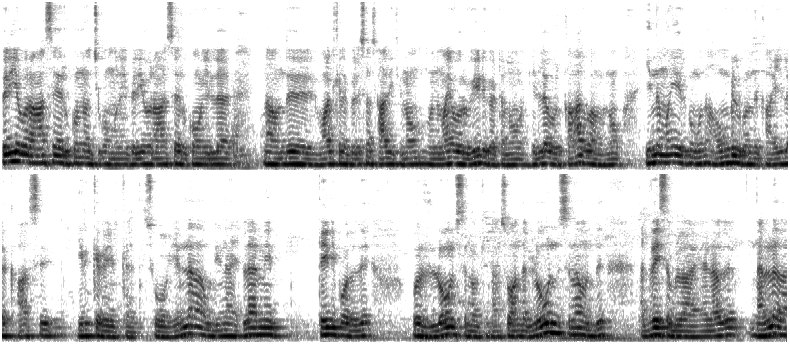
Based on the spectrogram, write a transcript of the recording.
பெரிய ஒரு ஆசை இருக்கும்னு வச்சுக்கோங்களேன். பெரிய ஒரு ஆசை இருக்கும். இல்லை நான் வந்து வாழ்க்கையில் பெருசாக சாதிக்கணும். இந்த மாதிரி ஒரு வீடு கட்டணும். இல்லை ஒரு கார் வாங்கணும். இந்த மாதிரி இருக்கும்போது அவங்களுக்கு வந்து கையில் காசு இருக்கவே இருக்காது. ஸோ என்ன அப்படின்னா எல்லாருமே தேடி போகிறது ஒரு லோன்ஸ் நோக்கி தான் ஸோ அந்த லோன்ஸ்லாம் வந்து அட்வைசபிளாக அதாவது நல்லதா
